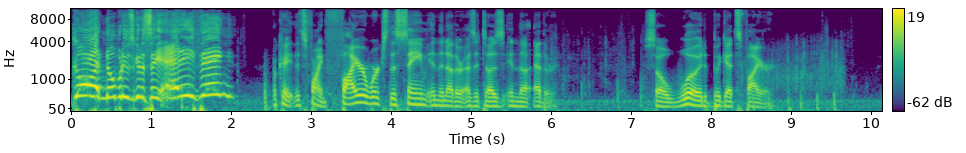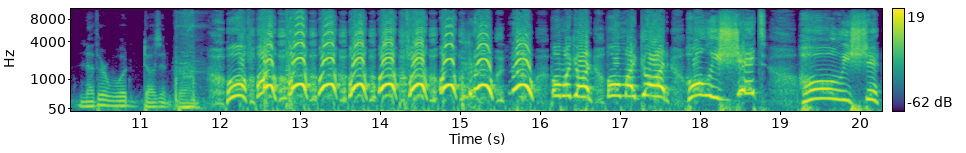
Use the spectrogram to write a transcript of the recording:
god! Nobody's gonna say anything. Okay, it's fine. Fire works the same in the Nether as it does in the Ether. So wood begets fire. Nether wood doesn't burn. Oh, oh, oh, oh, oh, oh, oh, oh, oh, no, no! Oh my god! Oh my god! Holy shit! Holy shit!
